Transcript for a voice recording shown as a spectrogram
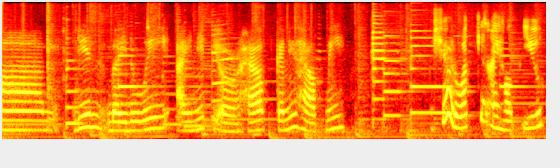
Um, Din, by the way, I need your help. Can you help me? Sure, what can I help you?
